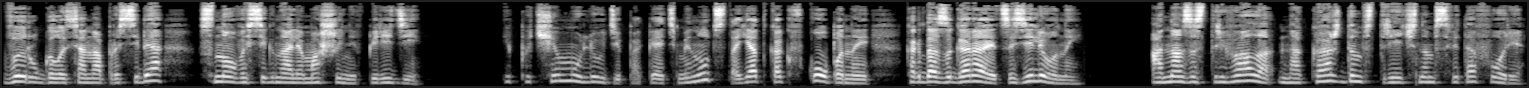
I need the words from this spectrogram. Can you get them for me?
Выругалась она про себя, снова сигналя машине впереди. И почему люди по пять минут стоят как вкопанные, когда загорается зеленый? Она застревала на каждом встречном светофоре,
